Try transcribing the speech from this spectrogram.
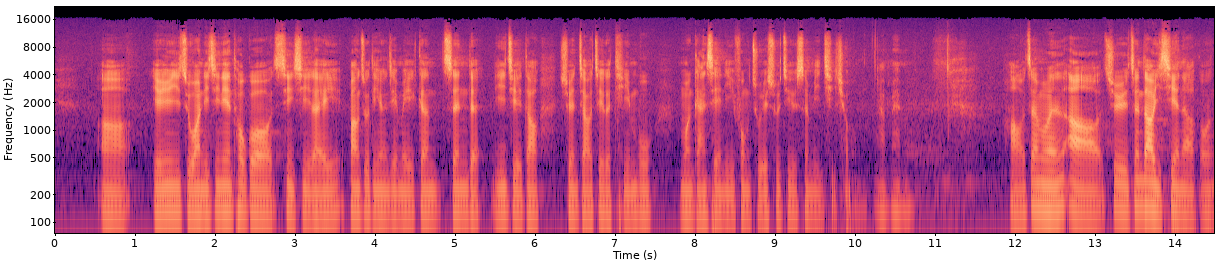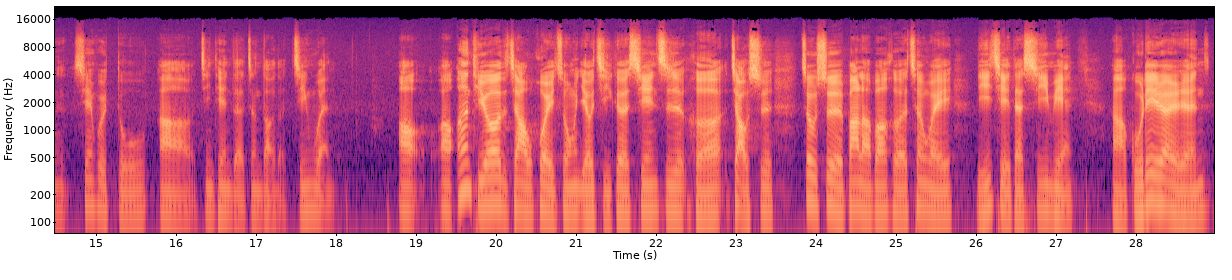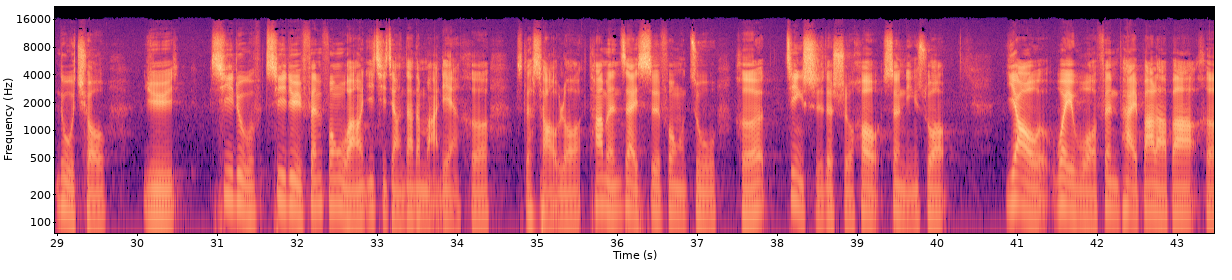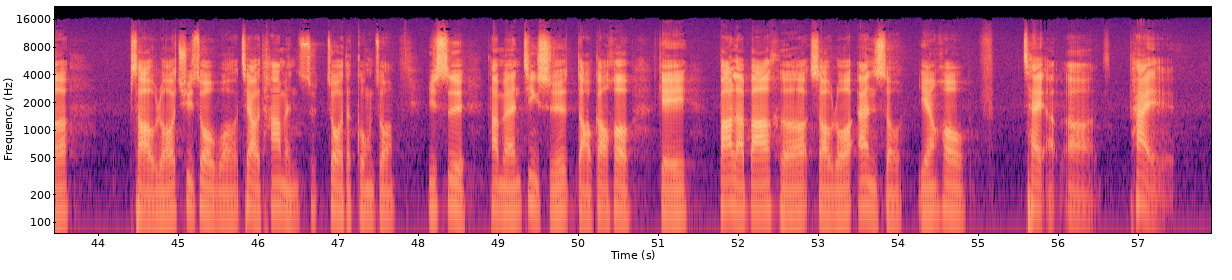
啊，也愿意主啊，你今天透过信息来帮助弟兄姐妹更深的理解到宣教这个题目。我们感谢你，奉主耶稣基督生命祈求，阿门。好，在我们啊去正道以前呢，我们先会读啊今天的正道的经文。好，哦，安提阿的教会中有几个先知和教师，就是巴拉巴和称为理解的西缅啊，古列热人路求与西路西律分封王一起长大的马念和。的扫罗，他们在侍奉主和进食的时候，圣灵说：“要为我分派巴拉巴和扫罗去做我叫他们做的工作。”于是他们进食祷告后，给巴拉巴和扫罗按手，然后差呃派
